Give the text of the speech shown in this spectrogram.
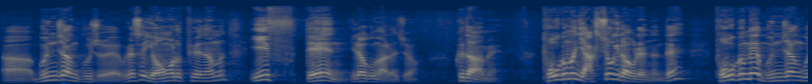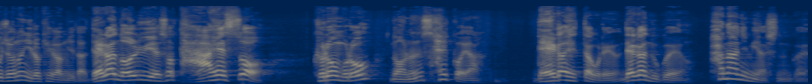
아, 문장 구조예요. 그래서 영어로 표현하면 if then이라고 말하죠. 그 다음에 복음은 약속이라고 그랬는데 복음의 문장 구조는 이렇게 갑니다. 내가 널 위해서 다 했어. 그러므로 너는 살 거야. 내가 했다고 그래요. 내가 누구예요? 하나님이 하시는 거예요.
